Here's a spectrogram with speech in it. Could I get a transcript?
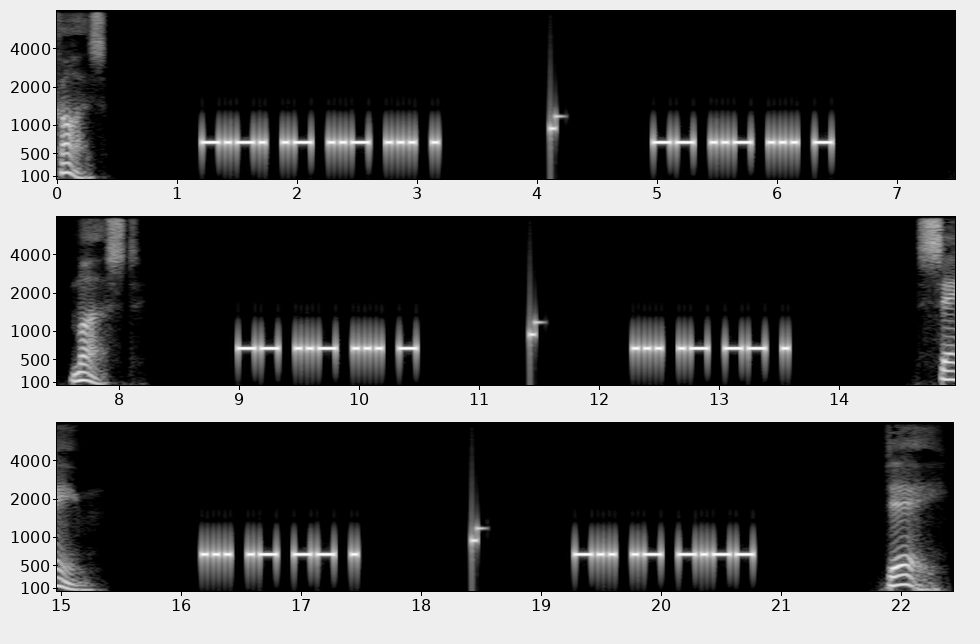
Cause. Must. Same. Day.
